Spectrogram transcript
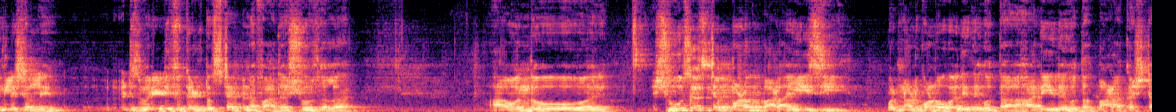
ಇಂಗ್ಲೀಷಲ್ಲಿ it is very difficult to step in a father shoes ಅಲ್ಲ ಆ ಒಂದು ಶೂಸಲ್ಲಿ ಸ್ಟೆಪ್ ಮಾಡೋದು ಭಾಳ ಈಸಿ ಬಟ್ ನಡ್ಕೊಂಡು ಹೋಗೋದಿದೆ ಗೊತ್ತಾ? ಹಾದಿ ಇದೆ ಗೊತ್ತಾ? ಭಾಳ ಕಷ್ಟ.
